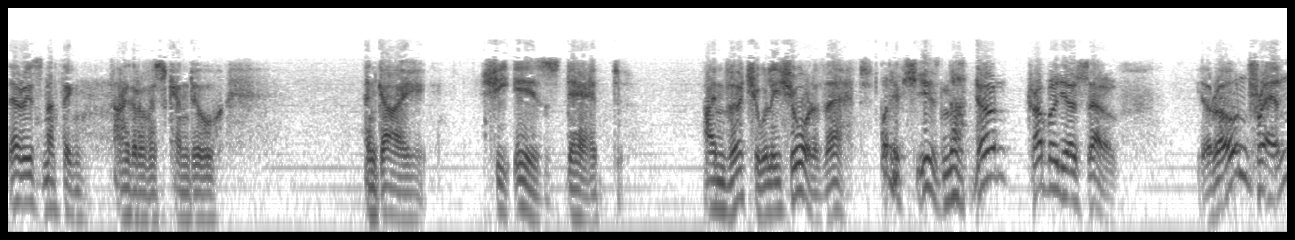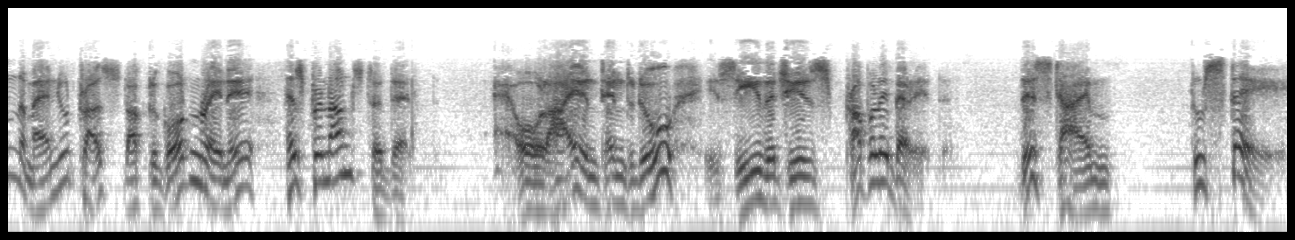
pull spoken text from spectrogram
there is nothing either of us can do. And Guy, she is dead. I'm virtually sure of that. But if she is not... Don't trouble yourself. Your own friend, the man you trust, Dr. Gordon Rainey, has pronounced her dead. All I intend to do is see that she is properly buried. This time, to stay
